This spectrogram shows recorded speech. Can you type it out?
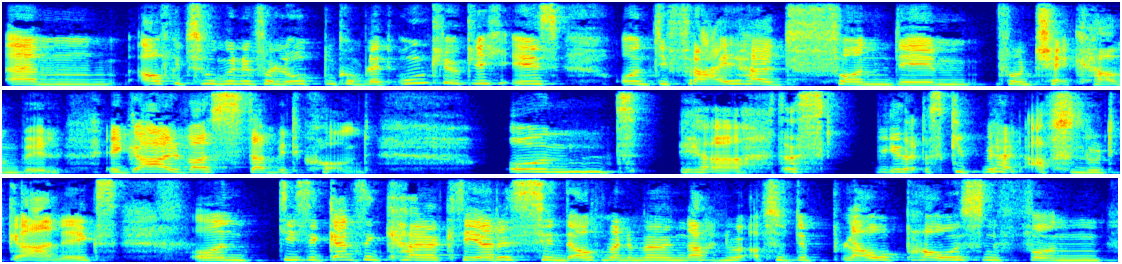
ähm, aufgezwungenen Verlobten komplett unglücklich ist und die Freiheit von dem, von Jack haben will. Egal was damit kommt. Und ja, das, wie gesagt, das gibt mir halt absolut gar nichts. Und diese ganzen Charaktere sind auch meiner Meinung nach nur absolute Blaupausen von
